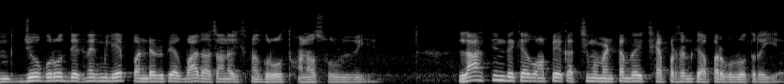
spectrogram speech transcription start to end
जो ग्रोथ देखने को मिली है, पंद्रह रुपये के बाद अचानक इसमें ग्रोथ होना शुरू हुई है। लास्ट दिन देखे वहाँ पे एक अच्छी मोमेंटम रही छः परसेंट के अपर ग्रोथ रही है।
